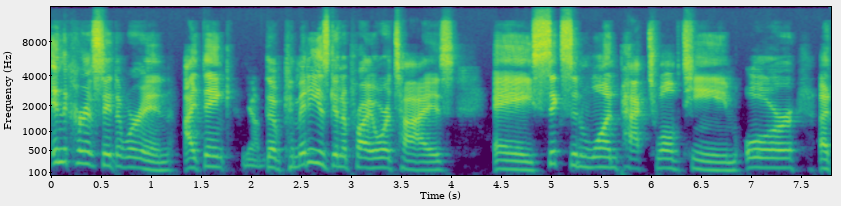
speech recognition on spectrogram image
in the current state that we're in, I think Yeah. the committee is going to prioritize a six and one Pac-12 team or a,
